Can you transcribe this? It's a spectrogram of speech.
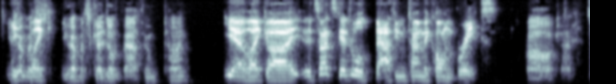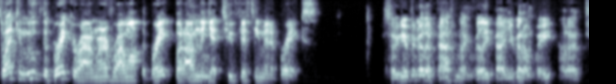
You It, have a, like- you have a scheduled bathroom time. yeah like uh it's not scheduled bathroom time they call them breaks Oh, okay. so I can move the break around whenever I want the break but I only Mhm. get two 15 minute breaks So you have to go to the bathroom like really bad. You gotta wait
